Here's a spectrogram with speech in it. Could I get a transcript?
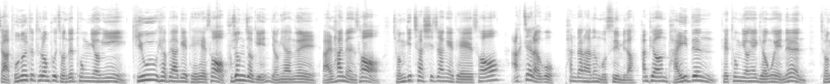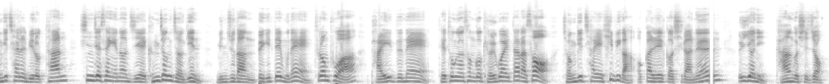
자, 도널드 트럼프 전 대통령이 기후 협약에 대해서 부정적인 영향을 말하면서 전기차 시장에 대해서 악재라고 판단하는 모습입니다. 한편 바이든 대통령의 경우에는 전기차를 비롯한 신재생 에너지의 긍정적인 민주당 이기 때문에 트럼프와 바이든의 대통령 선거 결과에 따라서 전기차의 희비가 엇갈릴 것이라는 의견이 강한 것이죠.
